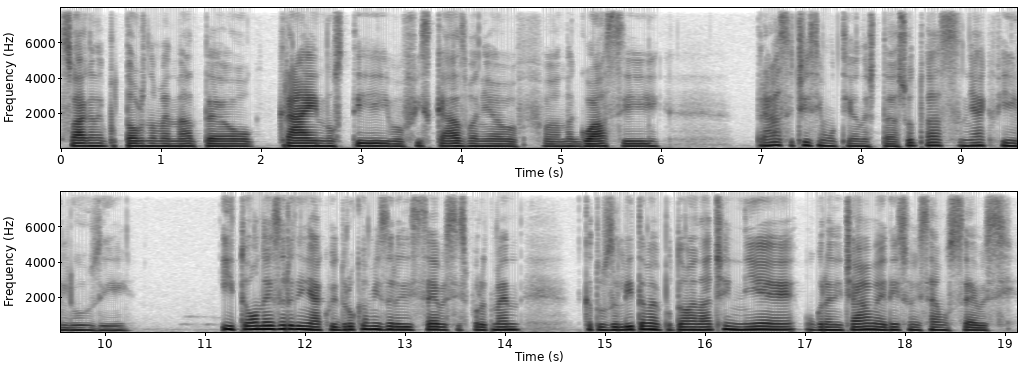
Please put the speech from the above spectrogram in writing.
слагане по тож знаменател, крайности в изказвания, в а, нагласи. Трябва да се чистим от тия неща, защото това са някакви иллюзии. И то не заради някой друг, ами заради себе си. Според мен като залитаме по този начин, ние ограничаваме единствено и само себе си.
